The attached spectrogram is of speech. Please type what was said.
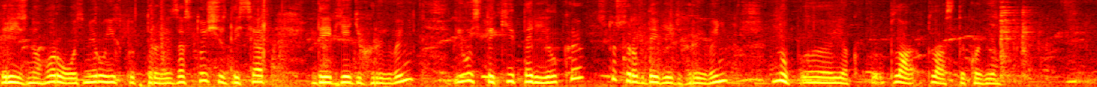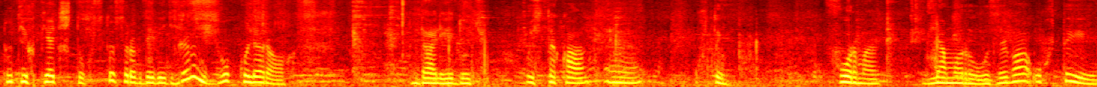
різного розміру. Їх тут три за 169 гривень. І ось такі тарілки 149 гривень. Ну, е, як пластикові. Тут їх 5 штук, 149 гривень в двох кольорах. Далі йдуть ось така е, ух ти, форма для морозива. Ух ти!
